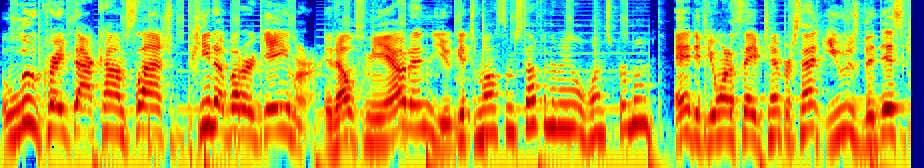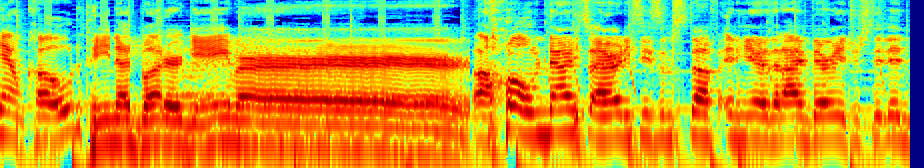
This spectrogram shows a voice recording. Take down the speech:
lootcrate.com slash peanutbuttergamer. It helps me out and you get some awesome stuff in the mail once per month. And if you wanna save 10%, use the discount code Peanut Butter Gamer. Oh, nice. I already see some stuff in here that I'm very interested in.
